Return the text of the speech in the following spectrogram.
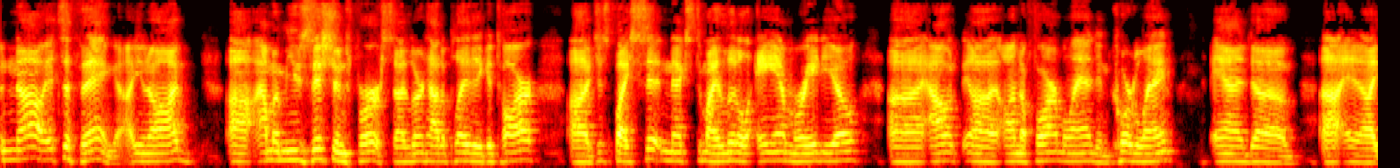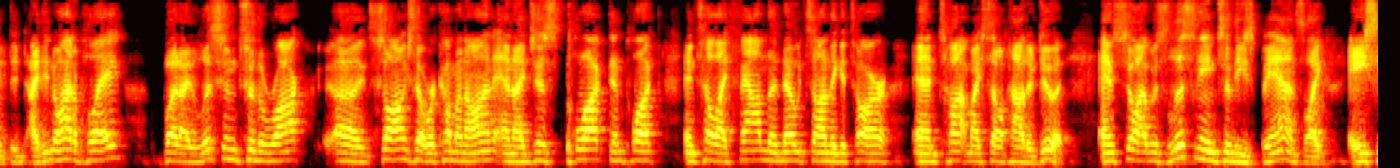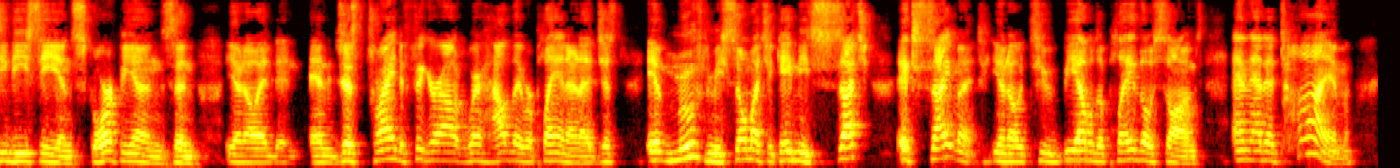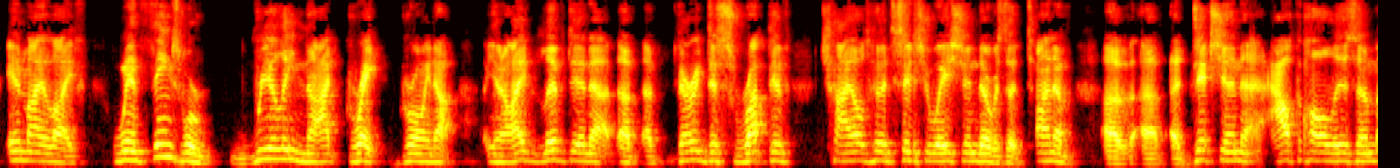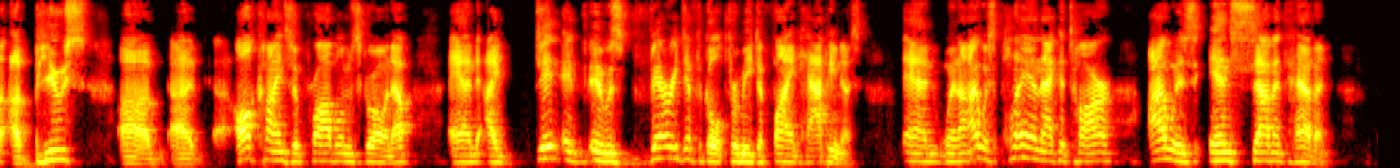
No, it's a thing. You know, I uh, I'm a musician first. I learned how to play the guitar uh, just by sitting next to my little AM radio uh, out uh, on the farmland in Coeur d'Alene. And, um, uh, and I, did, I didn't know how to play, but I listened to the rock uh, songs that were coming on and I just plucked and plucked until I found the notes on the guitar and taught myself how to do it. And so I was listening to these bands like ACDC and Scorpions and, you know, and, and, and just trying to figure out where, how they were playing. And I just, it moved me so much. It gave me such excitement, you know, to be able to play those songs. And at a time in my life when things were really not great growing up. You know, I lived in a, a, a very disruptive childhood situation. There was a ton of, of, of addiction, alcoholism, abuse, uh, uh, all kinds of problems growing up. And I did, it, it was very difficult for me to find happiness. And when I was playing that guitar, I was in seventh heaven.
